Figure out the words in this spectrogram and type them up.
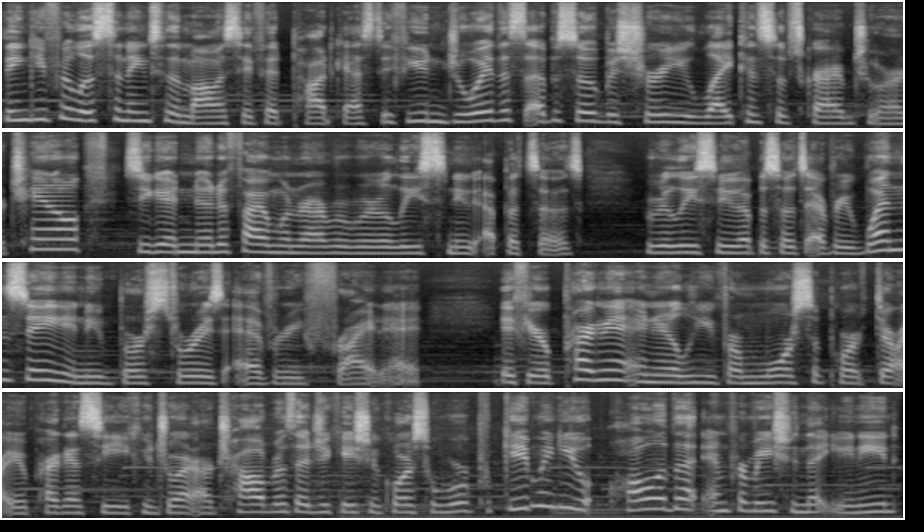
Thank you for listening to the MamasteFit podcast. If you enjoy this episode, be sure you like and subscribe to our channel so you get notified whenever we release new episodes. We release new episodes every Wednesday and new birth stories every Friday. If you're pregnant and you're looking for more support throughout your pregnancy, you can join our childbirth education course where we're giving you all of that information that you need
